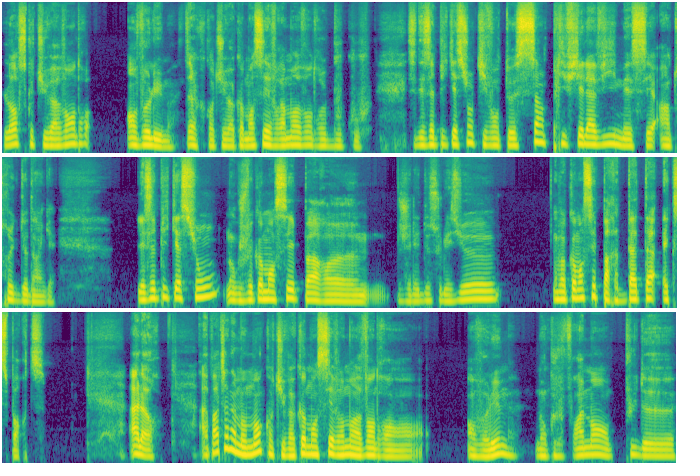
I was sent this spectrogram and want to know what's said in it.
lorsque tu vas vendre en volume. C'est-à-dire quand tu vas commencer vraiment à vendre beaucoup. C'est des applications qui vont te simplifier la vie, mais c'est un truc de dingue. Les applications, donc je vais commencer par, euh, j'ai les deux sous les yeux, on va commencer par Data Export. Alors, à partir d'un moment, quand tu vas commencer vraiment à vendre en, volume, donc vraiment plus de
